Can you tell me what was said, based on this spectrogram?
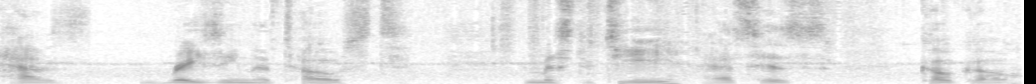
has raising a toast. And Mr. T has his cocoa.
